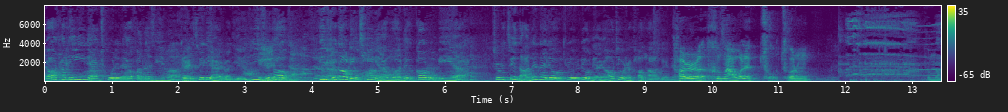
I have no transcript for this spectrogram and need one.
然后他零一年出的那个《范特西》嘛，这是最厉害的专辑，一直到一直到零七年，我那个高中毕业，就是最难的那六六六年，然后就是靠他给那个。他是横跨我的初初中。怎么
